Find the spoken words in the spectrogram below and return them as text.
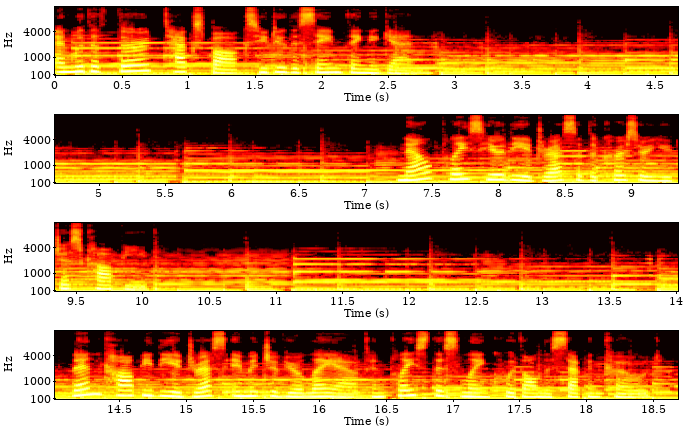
And with a third text box you do the same thing again. Now place here the address of the cursor you just copied. Then copy the address image of your layout and place this link with on the second code.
